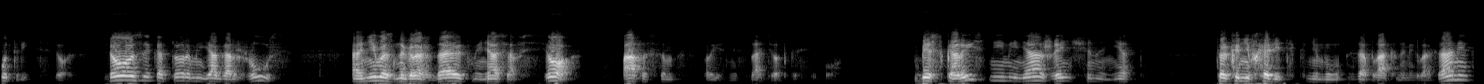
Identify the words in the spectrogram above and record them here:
Утрите слезы слезы, которыми я горжусь. Они вознаграждают меня за все, — с пафосом произнесла тетка Сибо. Бескорыстнее меня женщины нет. Только не входите к нему заплаканными глазами,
